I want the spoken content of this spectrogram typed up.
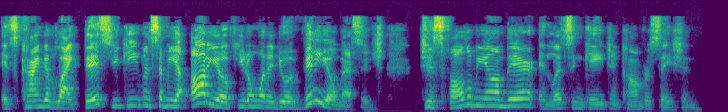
It's kind of like this. You can even send me an audio if you don't want to do a video message. Just follow me on there and let's engage in conversation.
